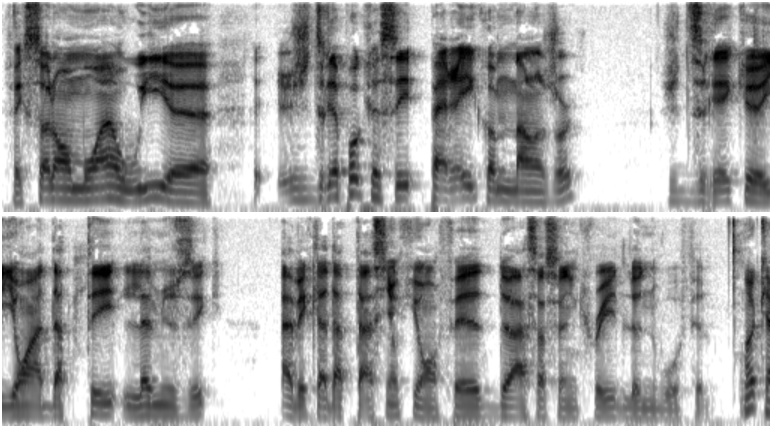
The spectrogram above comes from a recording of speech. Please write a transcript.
Fait que selon moi, oui, euh, je dirais pas que c'est pareil comme dans le jeu. Je dirais qu'ils ont adapté la musique avec l'adaptation qu'ils ont fait de Assassin's Creed, le nouveau film. OK.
